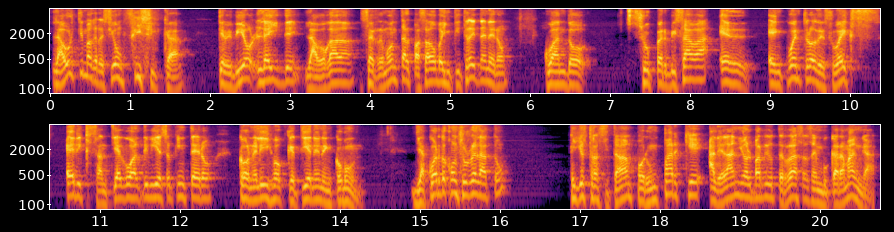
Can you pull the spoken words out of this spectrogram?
La última agresión física que vivió Lady, la abogada, se remonta al pasado 23 de enero, cuando supervisaba el encuentro de su ex, Eric Santiago Valdivieso Quintero, con el hijo que tienen en común. De acuerdo con su relato, ellos transitaban por un parque aledaño al barrio Terrazas en Bucaramanga.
